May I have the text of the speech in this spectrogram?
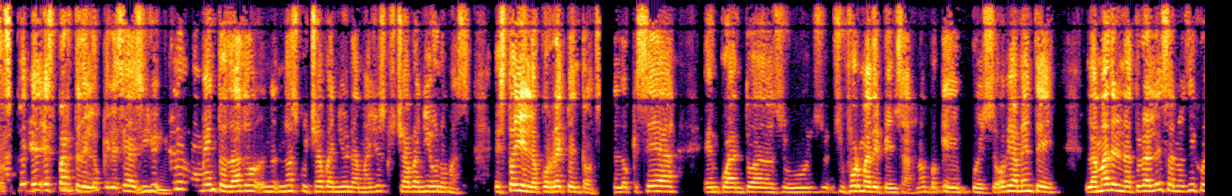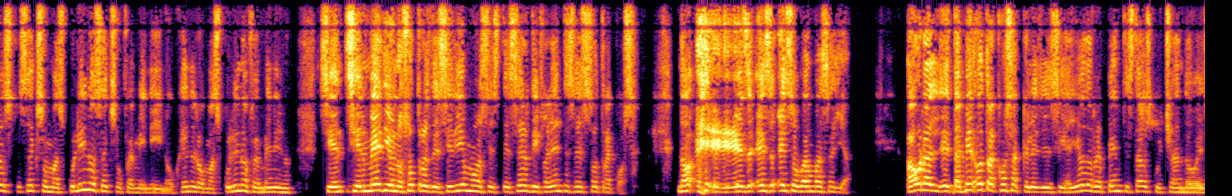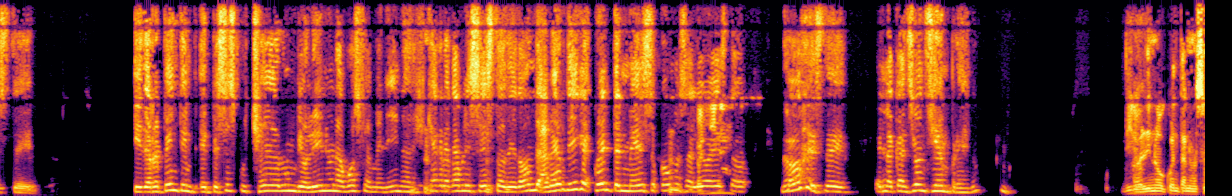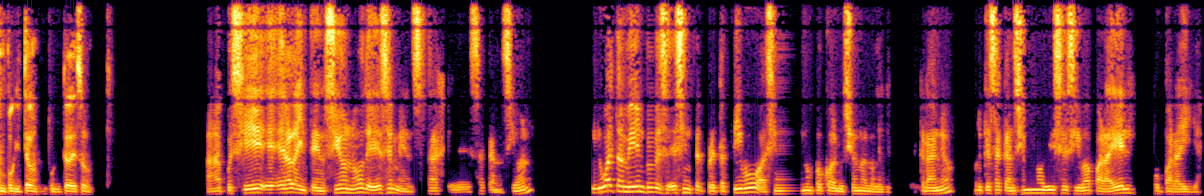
es, parte de lo que les iba a decir. Yo, en un momento dado no, escuchaba ni una más, yo escuchaba ni uno más. Estoy en lo correcto entonces, lo que sea en cuanto a su, su, forma de pensar, ¿no? Porque, pues, obviamente, la madre naturaleza nos dijo es sexo masculino, sexo femenino, género masculino, femenino. Si en, si en medio nosotros decidimos este, ser diferentes, es otra cosa. No, es, eso va más allá. Ahora, eh, también otra cosa que les decía, yo de repente estaba escuchando este, y de repente em, empecé a escuchar un violín y una voz femenina. Dije, qué agradable es esto, ¿de dónde? A ver, diga, cuéntenme eso, cómo salió esto, ¿no? Este, en la canción siempre, ¿no? Dino. Dino, cuéntanos un poquito, un poquito de eso. Ah, pues sí, e-, era la intención, ¿no? De ese mensaje, de esa canción. Igual también pues, es interpretativo, haciendo un poco alusión a lo del cráneo, porque esa canción no dice si va para él o para ella.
